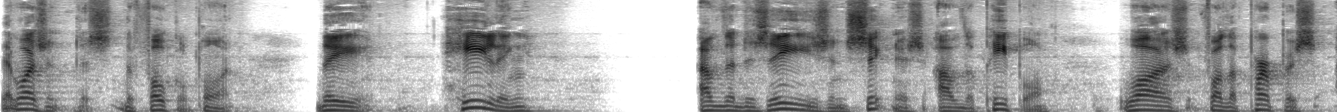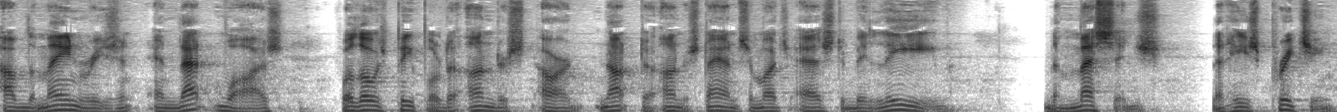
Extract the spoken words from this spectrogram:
That wasn't the, the focal point. The healing of the disease and sickness of the people was for the purpose of the main reason, and that was for those people to understand, or not to understand so much as to believe the message that he's preaching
